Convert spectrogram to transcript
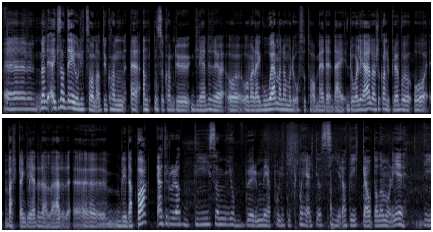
Eh, men det er jo litt sånn at du kan Enten så kan du glede deg over de gode, men da må du også ta med deg de dårlige. Eller så kan du prøve å verken glede deg eller bli deppa. Jeg tror at de som jobber med politikk på heltid og sier at de ikke er opptatt av målinger, de,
